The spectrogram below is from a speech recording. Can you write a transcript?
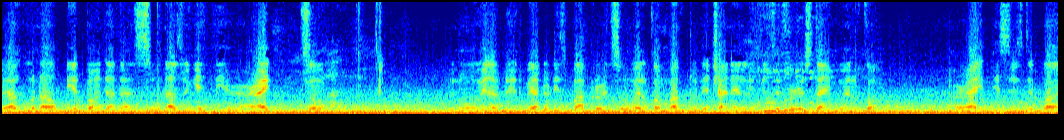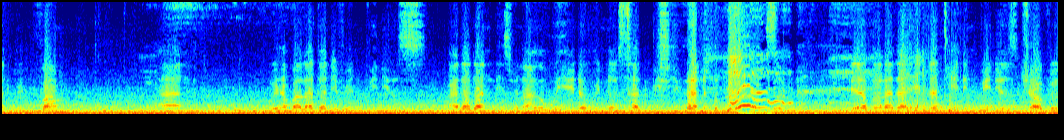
We are going to update on that as soon as we get there, alright? So, you know, we have to, we have to do this back road. So, welcome back to the channel. If it's the first time, welcome. Alright, this is the part with fam. and we have a lot of different videos. Other than this, we're not going to down with no sad video. so we have a lot of entertaining videos, travel,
